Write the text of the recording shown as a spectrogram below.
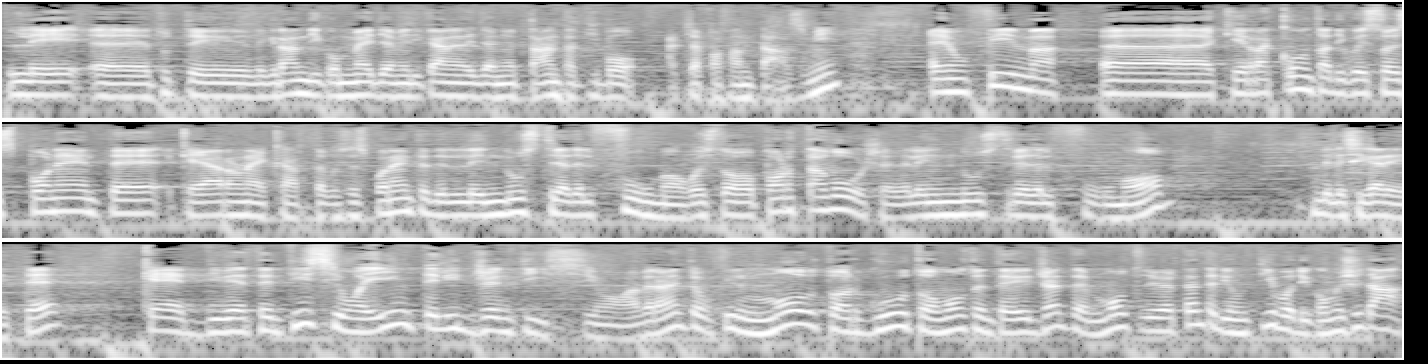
le, eh, tutte le grandi commedie americane degli anni 80, tipo Acchiappa Fantasmi. È un film eh, che racconta di questo esponente, che è Aaron Eckhart, questo esponente dell'industria del fumo, questo portavoce delle industrie del fumo, delle sigarette che è divertentissimo e intelligentissimo. È veramente un film molto arguto molto intelligente e molto divertente di un tipo di comicità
